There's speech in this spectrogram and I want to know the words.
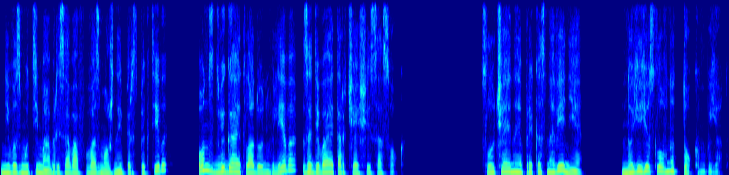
Невозмутимо обрисовав возможные перспективы, он сдвигает ладонь влево, задевая торчащий сосок. Случайное прикосновение, но ее словно током бьет.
